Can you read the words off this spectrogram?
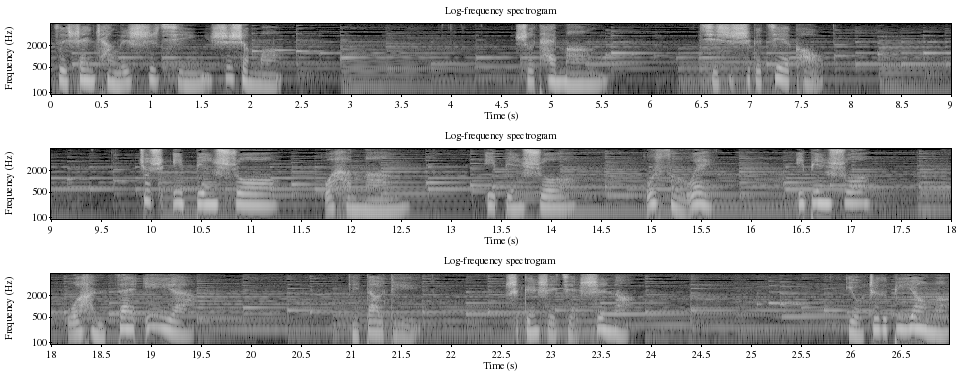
最擅长的事情是什么？说太忙，其实是个借口。就是一边说我很忙，一边说无所谓，一边说我很在意呀。你到底是跟谁解释呢？有这个必要吗？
